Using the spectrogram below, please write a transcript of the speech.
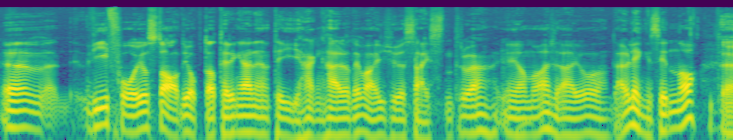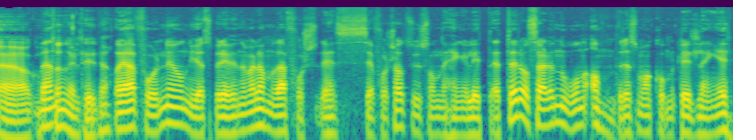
Eh, vi får jo stadig oppdateringer. Jeg nevnte iheng her, og det var i 2016, tror jeg, i januar. Det er jo, det er jo lenge siden nå. Det har gått Men- en del tid, ja. Og jeg får jo nyhetsbrev innimellom, men det, forts det ser fortsatt ut som det henger litt etter. Og så er det noen andre som har kommet litt lenger.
